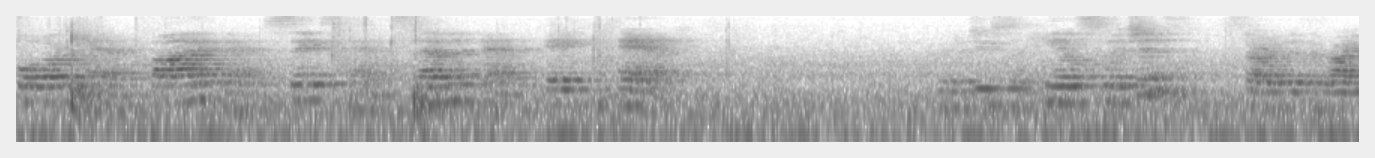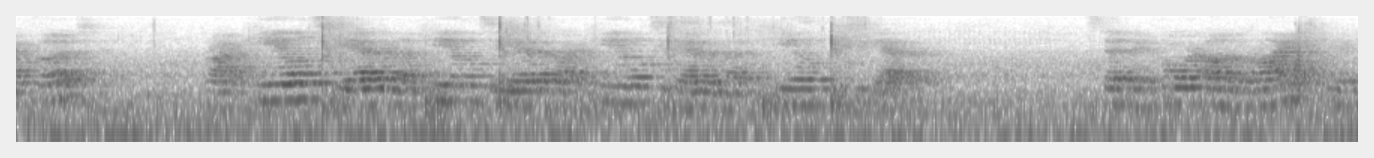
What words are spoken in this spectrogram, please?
four, and five, and six, and seven, and eight, and. Do some heel switches, starting with the right foot. Right heel together, left heel together, right heel together, left heel together. Stepping forward on the right, make a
